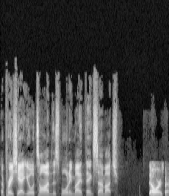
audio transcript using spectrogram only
Appreciate your time this morning, mate. Thanks so much. No worries, mate.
